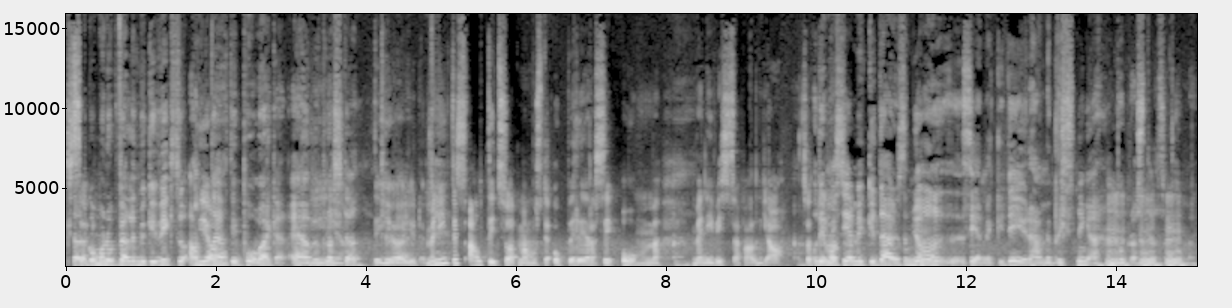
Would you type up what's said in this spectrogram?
så att går man upp väldigt mycket i vikt så antar ja. jag att det påverkar även ja, brösten. Det tyvärr. gör ju det. Men inte alltid så att man måste operera sig om. Mm. Men i vissa fall ja. Så och det, det man lite... ser mycket där, som jag mm. ser mycket, det är ju det här med bristningar mm, på brösten mm, som mm. kommer.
